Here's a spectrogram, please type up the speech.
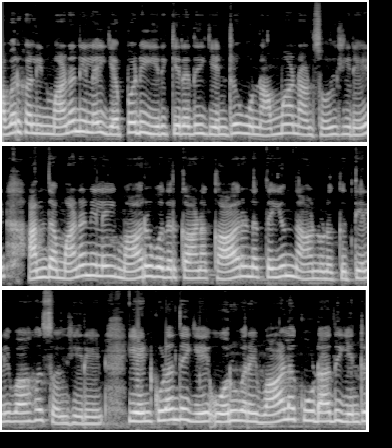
அவர்களின் மனநிலை எப்படி இருக்கிறது என்று உன் அம்மா நான் சொல்கிறேன். அந்த மனநிலை மாறுவதற்கான காரணத்தையும் நான் உனக்கு தெளிவாக சொல்கிறேன். என் குழந்தையே ஒருவரை வாழக்கூடாது என்று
